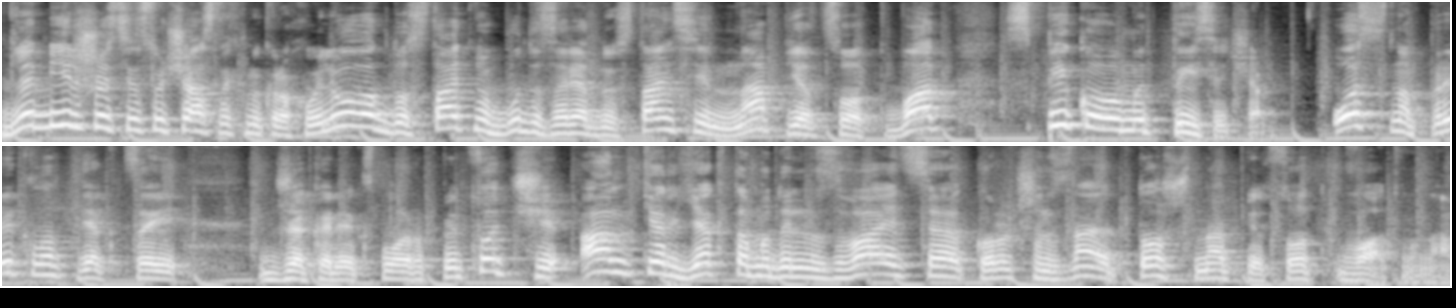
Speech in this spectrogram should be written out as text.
Для більшості сучасних мікрохвильовок достатньо буде зарядної станції на 500 Вт з піковими 1000. Ось, наприклад, як цей Jackery Explorer 500 чи Anker, як та модель називається, коротше не знаю, тож на 500 Вт вона.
